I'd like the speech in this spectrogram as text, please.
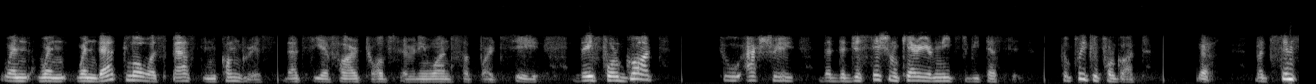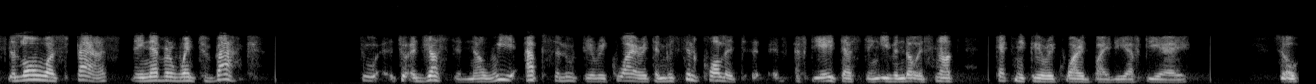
When when when that law was passed in Congress, that CFR 1271 subpart C, they forgot to actually that the gestational carrier needs to be tested. Completely forgot. Yeah. But since the law was passed, they never went back to to adjust it. Now we absolutely require it, and we still call it uh, FDA testing, even though it's not technically required by the FDA. So,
